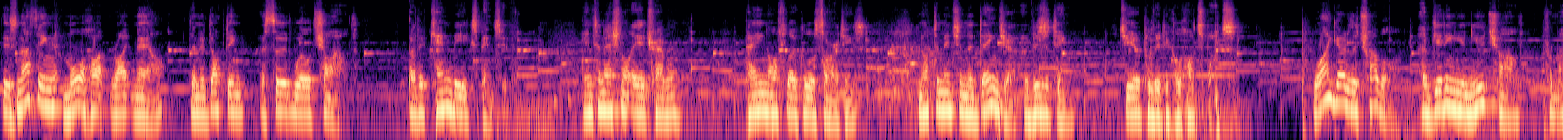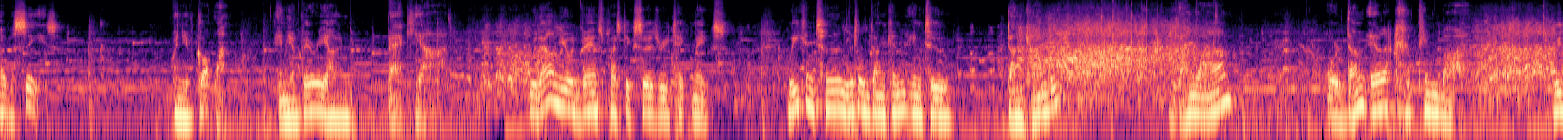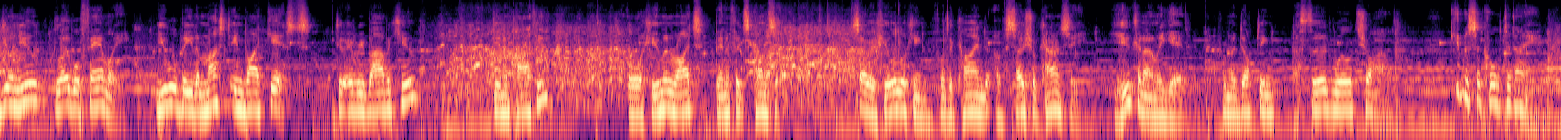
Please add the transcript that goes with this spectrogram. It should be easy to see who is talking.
Speaker 1: There's nothing more hot right now than adopting a third world child, but it can be expensive. International air travel, paying off local authorities, not to mention the danger of visiting geopolitical hotspots. Why go to the trouble of getting your new child from overseas when you've got one in your very own backyard? With our new advanced plastic surgery techniques, we can turn little Duncan into Duncombe, Dunlan, or Dun Eric Timbar. With your new global family, you will be the must-invite guests to every barbecue, dinner party, or human rights benefits concert. So if you're looking for the kind of social currency you can only get from adopting a third world child, give us a call today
